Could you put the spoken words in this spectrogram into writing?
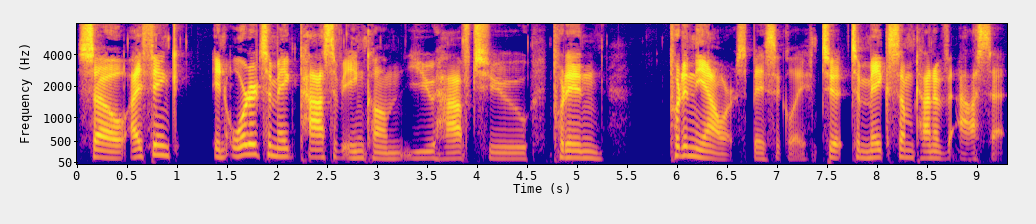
So I think in order to make passive income, you have to put in put in the hours basically to to make some kind of asset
